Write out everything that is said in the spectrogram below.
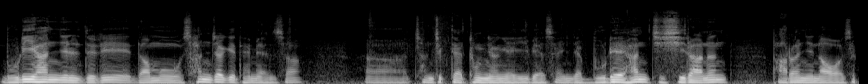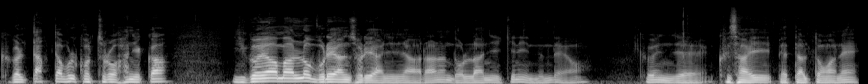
무리한 일들이 너무 산적이 되면서 어, 전직 대통령의 입에서 이제 무례한 짓이라는 발언이 나와서 그걸 딱 더블 코트로 하니까 이거야말로 무례한 소리 아니냐라는 논란이 있기는 있는데요. 그건 이제 그 사이 몇 달 동안에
